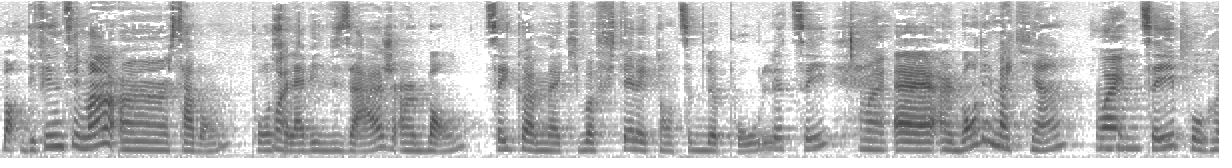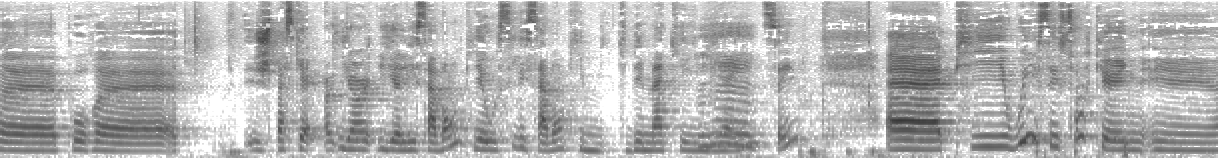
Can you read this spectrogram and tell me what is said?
Bon, définitivement, un savon pour Ouais. se laver le visage, un bon, tu sais, comme euh, qui va fitter avec ton type de peau, là, tu sais. Ouais. Euh, un bon démaquillant, Ouais. tu sais, pour... euh, pour euh, parce qu'il y, a il y a les savons, puis il y a aussi les savons qui, qui démaquillent bien, tu sais. Euh, puis oui, c'est sûr qu'une une,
